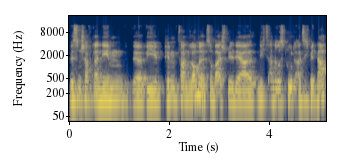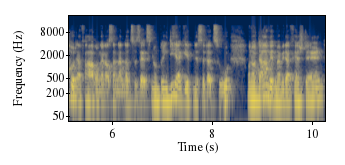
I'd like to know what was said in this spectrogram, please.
Wissenschaftler nehmen, äh, wie Pim van Lommel zum Beispiel, der nichts anderes tut, als sich mit Nahtoderfahrungen auseinanderzusetzen und bringt die Ergebnisse dazu. Und auch da wird man wieder feststellen,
